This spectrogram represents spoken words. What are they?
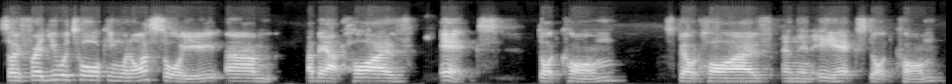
So, Fred, you were talking when I saw you um, about hiveex.com, spelt hive and then ex.com,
